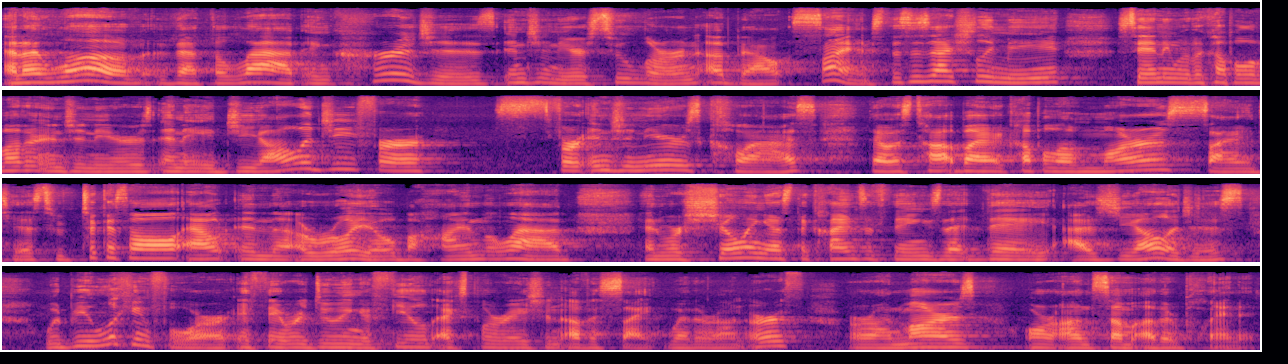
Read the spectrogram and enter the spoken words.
And I love that the lab encourages engineers to learn about science. This is actually me standing with a couple of other engineers in a geology for for engineers class that was taught by a couple of Mars scientists who took us all out in the arroyo behind the lab and were showing us the kinds of things that they, as geologists, would be looking for if they were doing a field exploration of a site, whether on Earth or on Mars or on some other planet.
